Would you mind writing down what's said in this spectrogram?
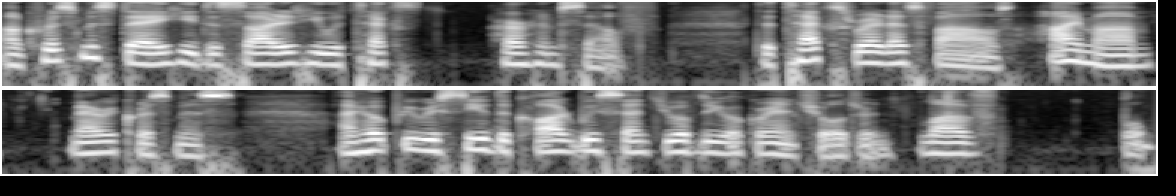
On Christmas Day, he decided he would text her himself. The text read as follows Hi, Mom. Merry Christmas. I hope you received the card we sent you of your grandchildren. Love. Boom.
